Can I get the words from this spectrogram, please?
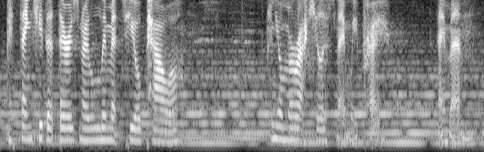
I thank you that there is no limit to your power. In your miraculous name we pray. Amen.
